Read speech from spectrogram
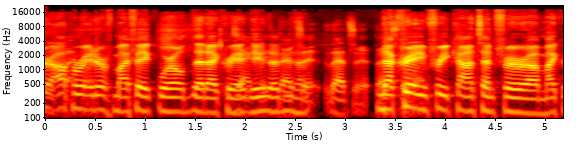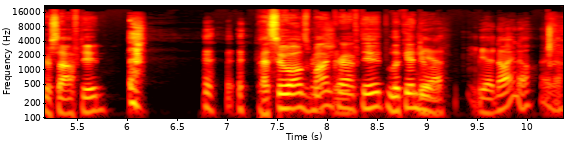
another platform. operator of my fake world that I create, Exactly. dude. That's it. That's it. That's not creating one. free content for uh, Microsoft, dude. That's who owns For Minecraft, dude. Look into Yeah, it. yeah. No, I know, I know.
